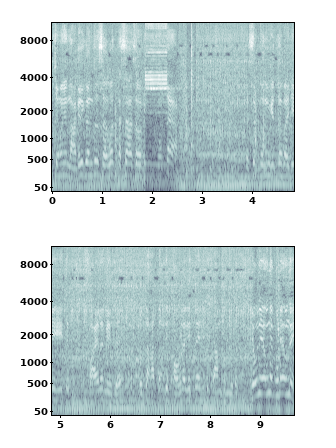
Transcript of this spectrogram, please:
याच्यामध्ये म्हणजे नागरिकांचा सहभाग कसा असावा की स्वतः कसं करून घेतलं पाहिजे हे ते पाहायला मिळतं. स्वतः हातामध्ये फावडा घेतला आणि ते काम करून घेतात. येऊन येऊन दे पुढे येऊन दे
